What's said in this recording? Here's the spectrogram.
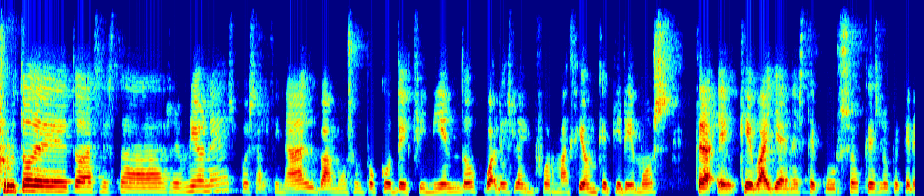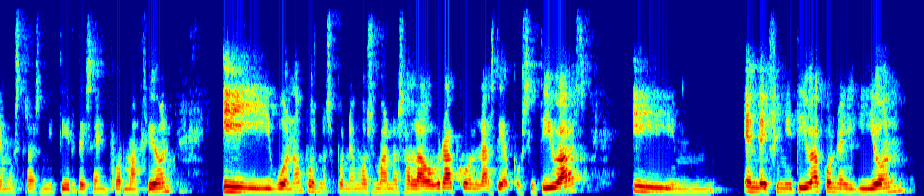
Fruto de todas estas reuniones, pues al final vamos un poco definiendo cuál es la información que queremos eh, que vaya en este curso, qué es lo que queremos transmitir de esa información y bueno, pues nos ponemos manos a la obra con las diapositivas y en definitiva con el guion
